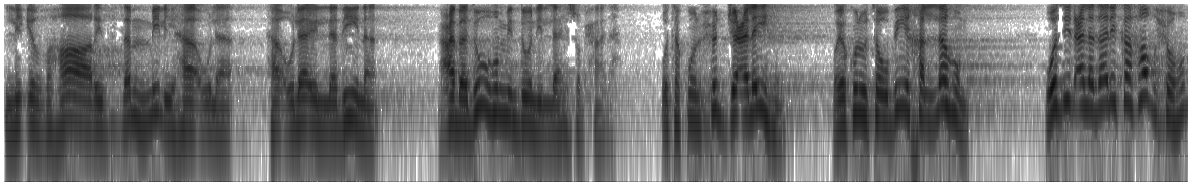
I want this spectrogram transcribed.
لإظهار الذم لهؤلاء هؤلاء الذين عبدوهم من دون الله سبحانه وتكون حج عليهم ويكون توبيخا لهم وزد على ذلك فضحهم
